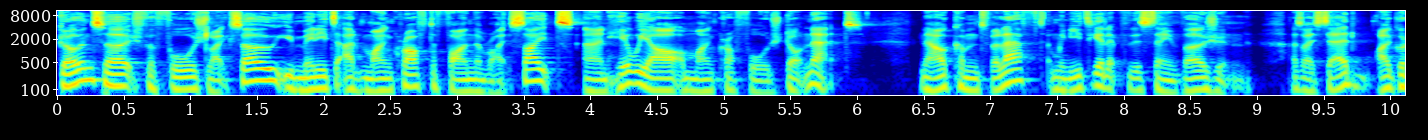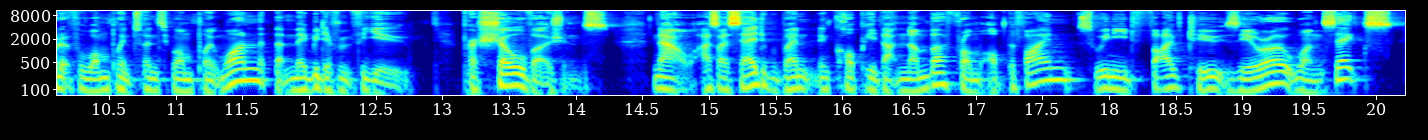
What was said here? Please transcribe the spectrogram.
Go and search for Forge like so. You may need to add Minecraft to find the right sites. And here we are on minecraftforge.net. Now come to the left and we need to get it for the same version. As I said, I got it for 1.21.1, that may be different for you. Press show versions. Now, as I said, we went and copied that number from Optifine, so we need 52016.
